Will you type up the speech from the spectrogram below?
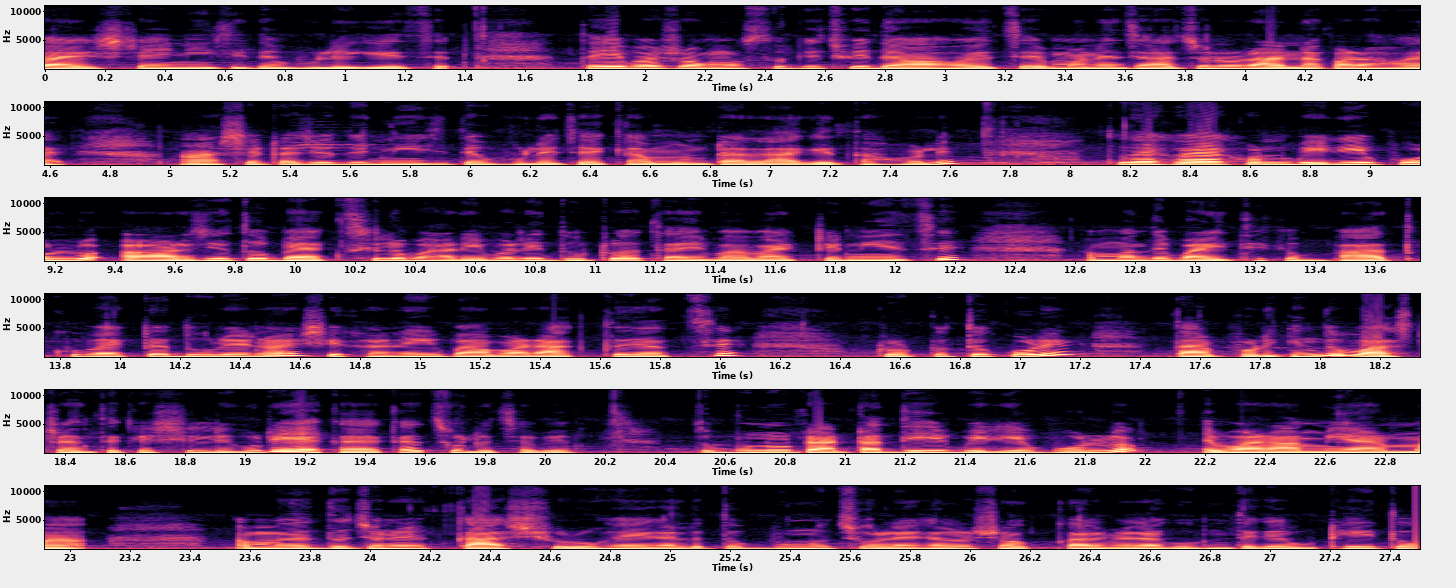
পায়েসটাই নিয়ে যেতে ভুলে গিয়েছে। তো এবার সমস্ত কিছুই দেওয়া হয়েছে মানে যার জন্য রান্না করা হয় আর সেটা যদি নিয়ে যেতে ভুলে যায়, কেমনটা লাগে তাহলে? তো দেখো, এখন বেরিয়ে পড়ল। আর যেহেতু ব্যাগ ছিল ভারী ভারী দুটো, তাই বাবা একটা নিয়েছে। আমাদের বাড়ি থেকে বাদ খুব একটা দূরে নয়, সেখানেই বাবা রাখতে যাচ্ছে টোটোতে করে। তারপরে কিন্তু বাস স্ট্যান্ড থেকে শিলিগুড়ি একা একা চলে যাবে। তো বুনু টাটা দিয়ে বেরিয়ে পড়ল। এবার আমি আর মা, আমাদের দুজনের কাজ শুরু হয়ে গেল। তো বুনু চলে গেল সকালবেলা ঘুম থেকে উঠেই তো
